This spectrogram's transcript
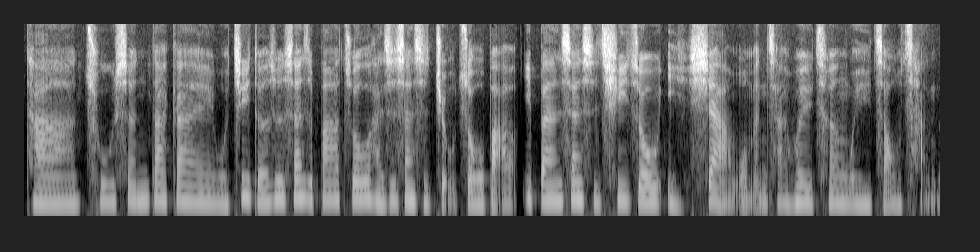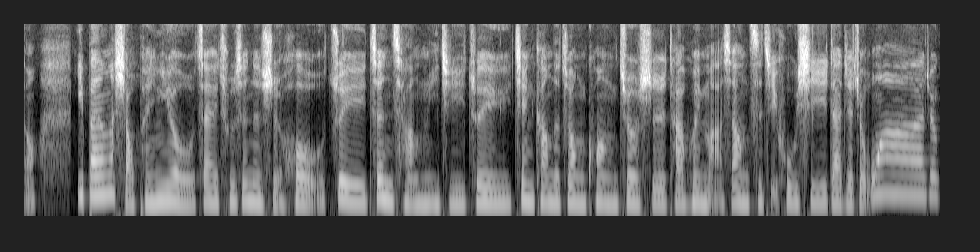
他出生大概我记得是三十八周还是三十九周吧。一般三十七周以下，我们才会称为早产哦。一般小朋友在出生的时候，最正常以及最健康的状况就是他会马上自己呼吸，大家就哇就，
